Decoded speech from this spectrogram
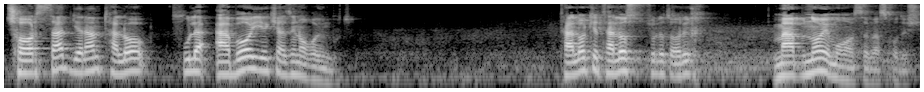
400 گرم طلا پول عبای یکی از این آقایون بود. طلا که طلا طول تاریخ مبنای محاسب از خودش.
